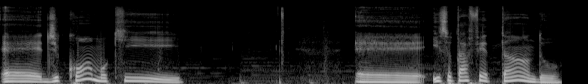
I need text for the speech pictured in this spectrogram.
é, de como que é, isso está afetando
